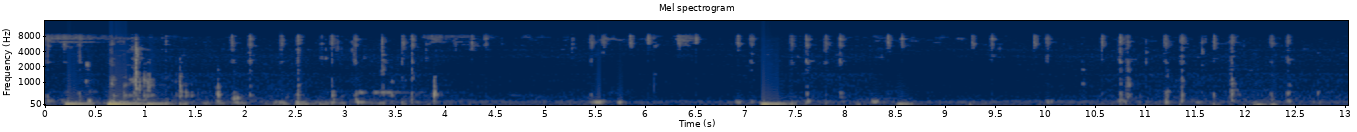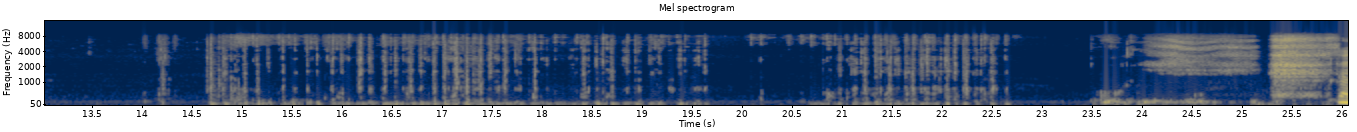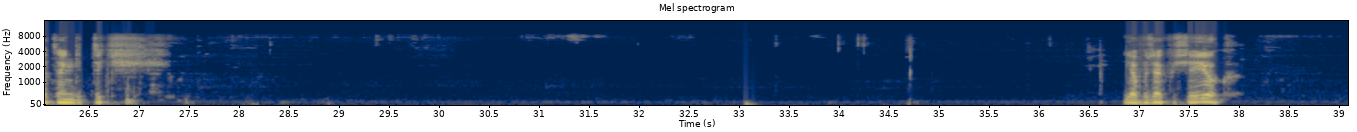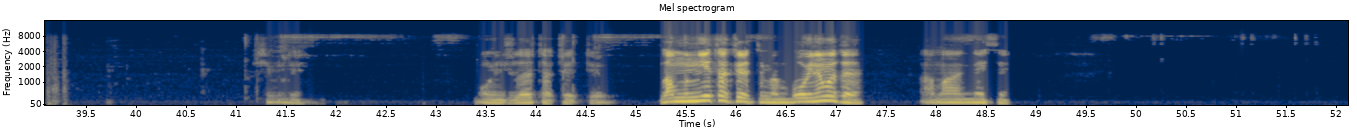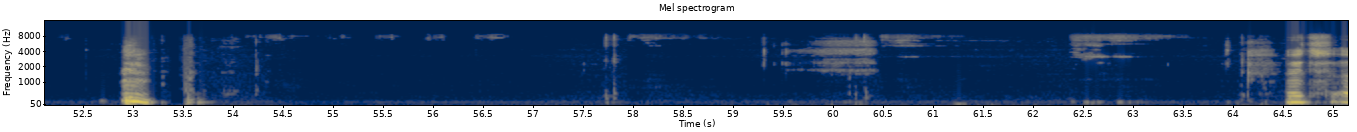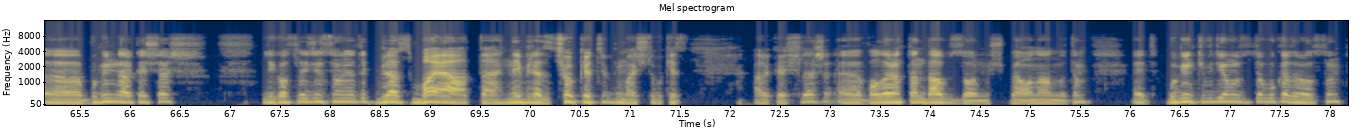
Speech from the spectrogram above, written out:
Zaten gittik. Yapacak bir şey yok. Şimdi oyuncuları takdir et diyor. Lan bunu niye takdir ettim ben? Bu oynamadı. Ama neyse. Evet, e, bugün de arkadaşlar League of Legends oynadık. Biraz bayağı hatta ne biraz çok kötü bir maçtı bu kez arkadaşlar. E, Valorant'tan daha zormuş. Ben onu anladım. Evet, bugünkü videomuz da bu kadar olsun.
